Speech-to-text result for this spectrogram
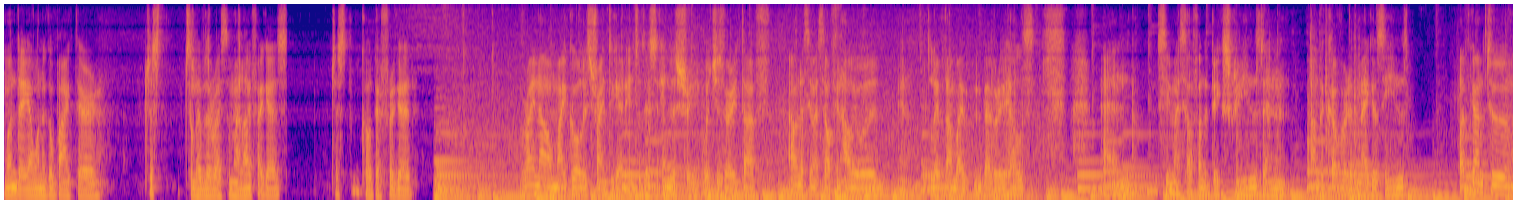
One day I want to go back there just to live the rest of my life, I guess. Just go there for good. Right now, my goal is trying to get into this industry, which is very tough. I want to see myself in Hollywood, you know, live down by Beverly Hills, and see myself on the big screens and on the cover of the magazines. I've gone to,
